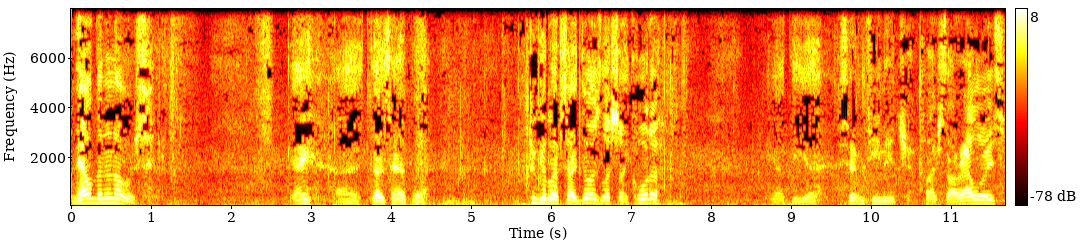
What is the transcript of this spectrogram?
nailed in the nose. Okay, uh, it does have uh, two good left side doors, left side quarter. You got the 17-inch uh, five-star alloys,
